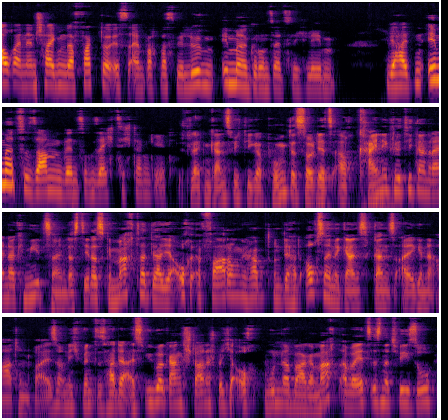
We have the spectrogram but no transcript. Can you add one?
auch ein entscheidender Faktor ist, einfach was wir Löwen immer grundsätzlich leben. Wir halten immer zusammen, wenn es um 60 dann geht. Vielleicht ein ganz wichtiger Punkt. Das sollte jetzt auch keine Kritik an Rainer Kmet sein. Dass der das gemacht hat, der hat ja auch Erfahrung gehabt und der hat auch seine ganz, ganz eigene Art und Weise. Und ich finde, das hat er als Übergangsstadionsprecher auch wunderbar gemacht. Aber jetzt ist natürlich so,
